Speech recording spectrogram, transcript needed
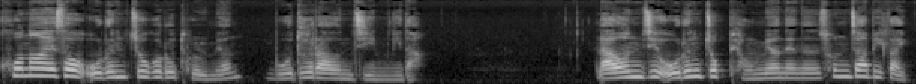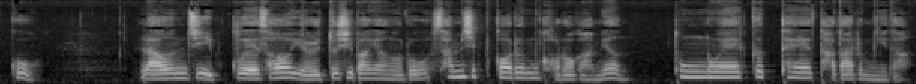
코너에서 오른쪽으로 돌면 모두 라운지입니다. 라운지 오른쪽 벽면에는 손잡이가 있고 라운지 입구에서 12시 방향으로 30걸음 걸어가면 통로의 끝에 다다릅니다.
